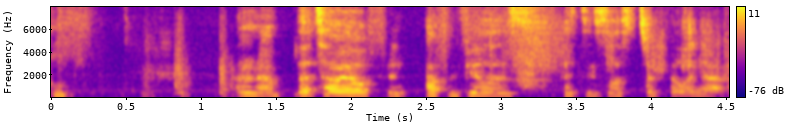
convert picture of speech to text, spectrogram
I don't know. That's how I often often feel as, as these lists are filling up.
